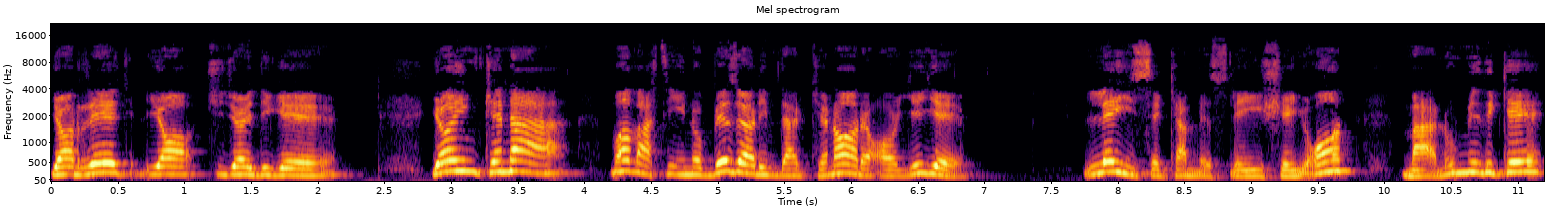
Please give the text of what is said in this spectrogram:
یا رجل یا چیزای دیگه. یا اینکه نه ما وقتی اینو بذاریم در کنار آیه لیس کم مثل شیعون معلوم میده که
